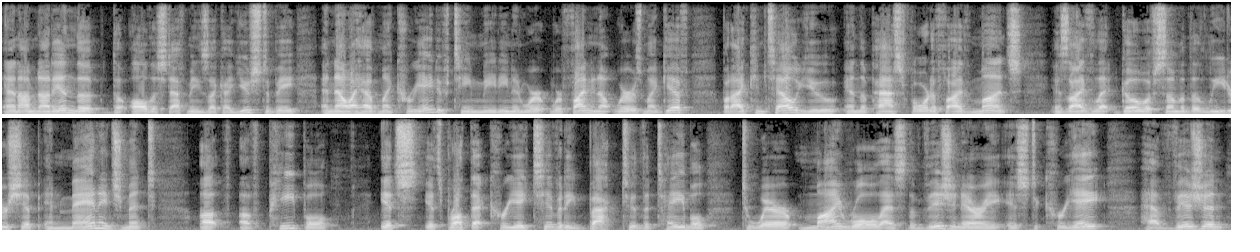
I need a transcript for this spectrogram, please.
and I'm not in the, the all the staff meetings like I used to be. And now I have my creative team meeting, and we're we're finding out where is my gift. But I can tell you, in the past four to five months, as I've let go of some of the leadership and management of of people, it's it's brought that creativity back to the table to where my role as the visionary is to create, have vision,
